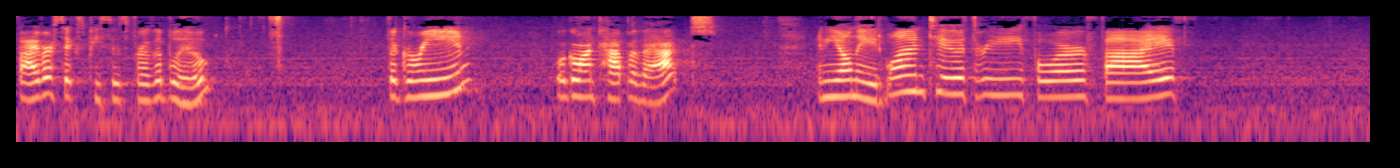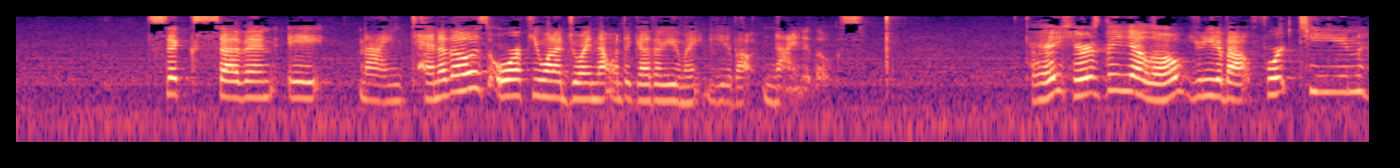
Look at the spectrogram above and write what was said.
five or six pieces for the blue. The green will go on top of that. And you'll need one, two, three, four, five, six, seven, eight, nine, ten of those. Or if you want to join that one together, you might need about nine of those. Okay, here's the yellow. You need about 14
